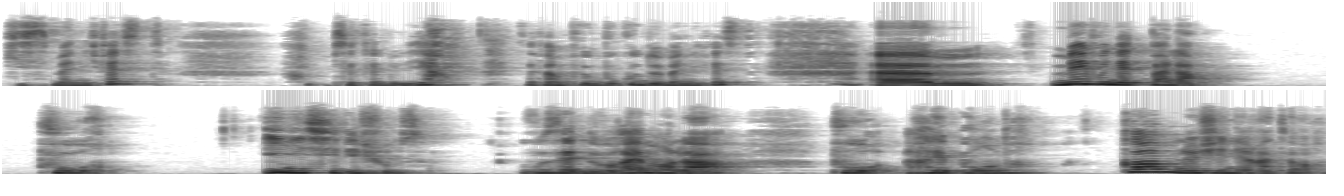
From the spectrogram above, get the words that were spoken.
qui se manifestent. C'est qu'à le dire, ça fait un peu beaucoup de manifestes. Euh, mais vous n'êtes pas là pour initier les choses. Vous êtes vraiment là pour répondre comme le générateur.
